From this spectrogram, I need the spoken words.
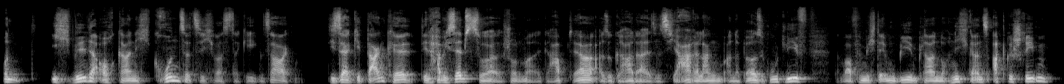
Und ich will da auch gar nicht grundsätzlich was dagegen sagen. Dieser Gedanke, den habe ich selbst sogar schon mal gehabt, ja. Also gerade als es jahrelang an der Börse gut lief, da war für mich der Immobilienplan noch nicht ganz abgeschrieben.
